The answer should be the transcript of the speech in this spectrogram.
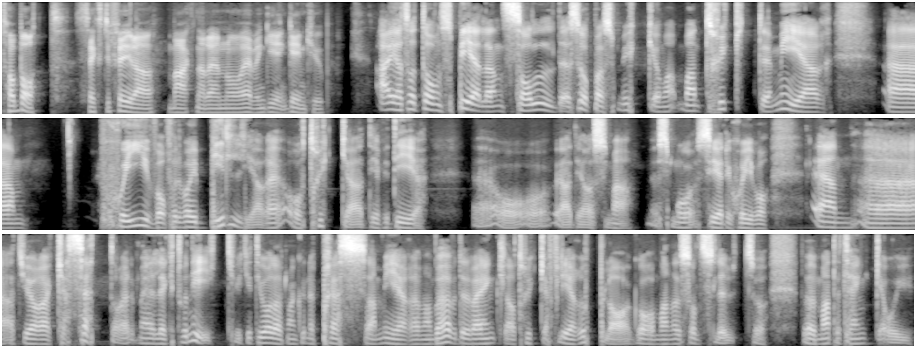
tar bort 64-marknaden och även GameCube? Jag tror att de spelen sålde så pass mycket. Man, man tryckte mer eh, skivor för det var ju billigare att trycka DVD eh, Eh, och, och ja, göra alltså små, små CD-skivor än eh, att göra kassetter med elektronik. Vilket gjorde att man kunde pressa mer än man behövde. Det var enklare att trycka fler upplagor. Om man hade sålt slut så behöver man inte tänka oj,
